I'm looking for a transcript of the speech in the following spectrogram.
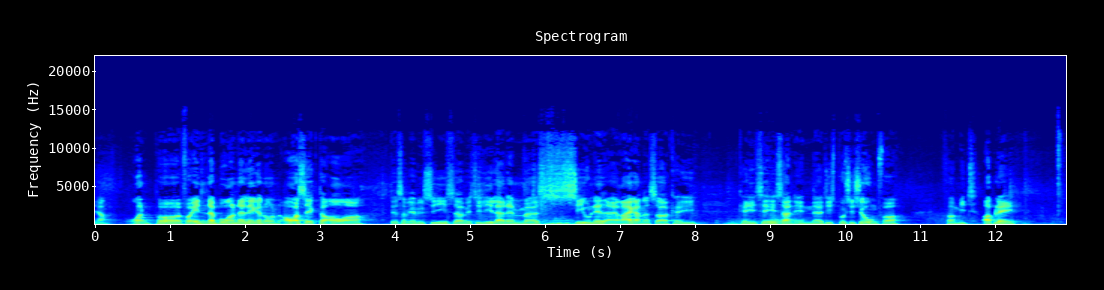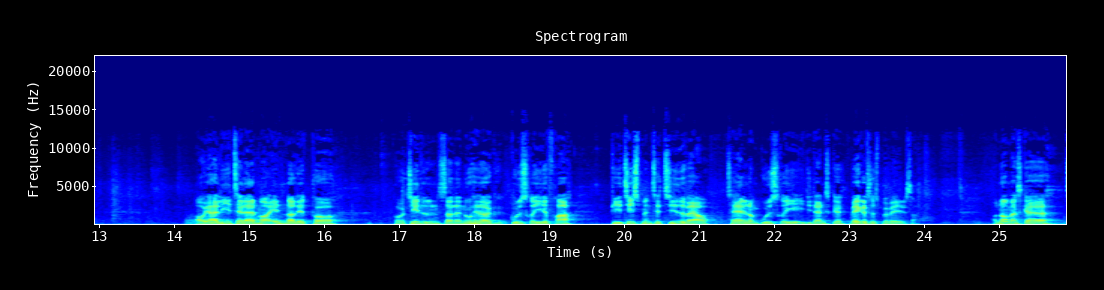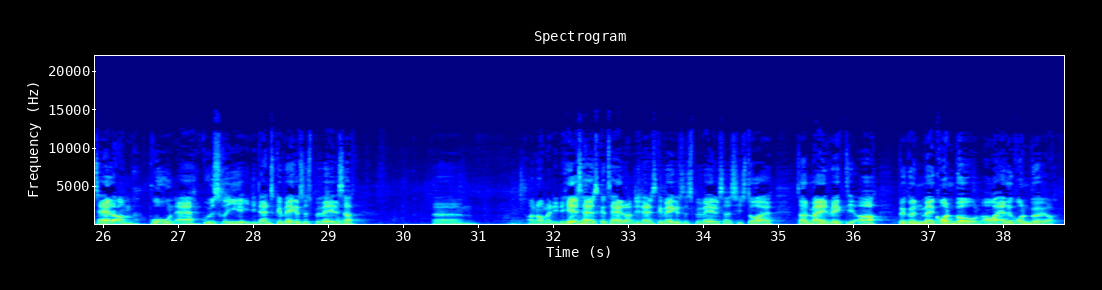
Ja. Rundt på for enden af bordet, der ligger nogle oversigter over det, som jeg vil sige. Så hvis I lige lader dem uh, sive ned af rækkerne, så kan I, kan I se sådan en uh, disposition for, for mit oplæg. Og jeg har lige tilladt mig at ændre lidt på, på titlen, så den nu hedder Guds rige fra pietismen til tideværv. Talen om Guds rige i de danske vækkelsesbevægelser. Og når man skal tale om brugen af Guds rige i de danske vækkelsesbevægelser, Øhm, og når man i det hele taget skal tale om de danske vækkelsesbevægelsers historie, så er det meget vigtigt at begynde med grundbogen over alle grundbøger.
